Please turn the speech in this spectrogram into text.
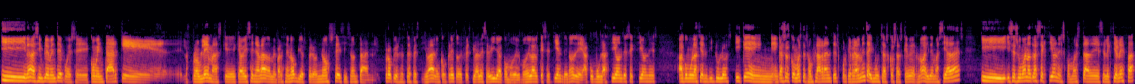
Y nada, simplemente pues eh, comentar que los problemas que, habéis señalado me parecen obvios, pero no sé si son tan propios de este festival, en concreto del Festival de Sevilla, como del modelo al que se tiende, ¿no? De acumulación de secciones, acumulación de títulos, y que en, en casos como este son flagrantes porque realmente hay muchas cosas que ver, ¿no? Hay demasiadas y, y se suman otras secciones como esta de selección EFA,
